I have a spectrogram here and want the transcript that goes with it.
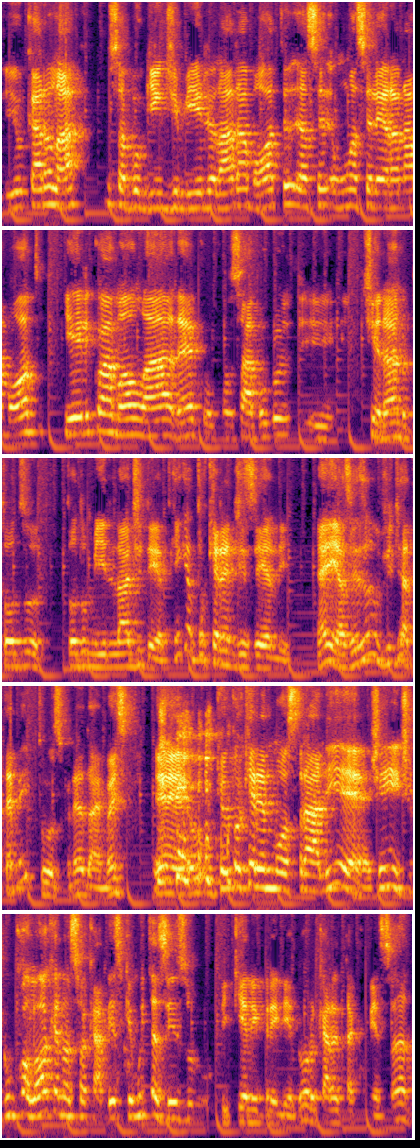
E o cara lá, um sabuguinho de milho lá na moto, um acelerando a moto e ele com a mão lá, né? Com, com o sabugo e, tirando todos, todo o milho lá de dentro. O que, que eu tô querendo dizer ali? É, e às vezes o vídeo é até meio tosco, né, Dai? Mas é, o, que eu tô querendo mostrar ali é, gente, não coloca na sua cabeça, porque muitas vezes o, pequeno empreendedor, o cara que tá começando,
